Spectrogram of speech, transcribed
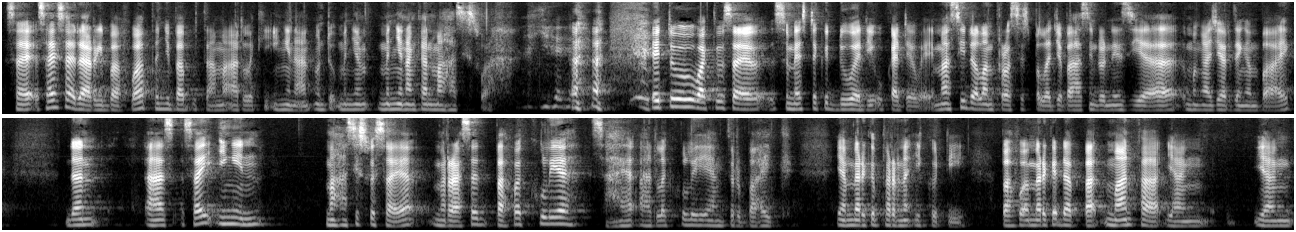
saya, saya sadari bahwa penyebab utama adalah keinginan untuk menyenangkan mahasiswa. Yeah. itu waktu saya semester kedua di UKDW, masih dalam proses belajar bahasa Indonesia, mengajar dengan baik, dan uh, saya ingin mahasiswa saya merasa bahwa kuliah saya adalah kuliah yang terbaik yang mereka pernah ikuti, bahwa mereka dapat manfaat yang yang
